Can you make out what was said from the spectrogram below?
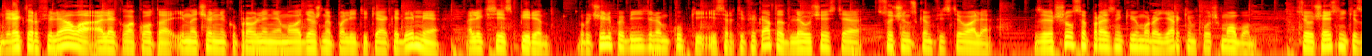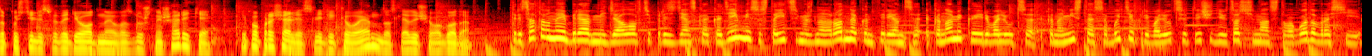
Директор филиала Олег Лакота и начальник управления молодежной политики Академии Алексей Спирин вручили победителям кубки и сертификаты для участия в Сочинском фестивале. Завершился праздник юмора ярким флешмобом – все участники запустили светодиодные воздушные шарики и попрощались с Лигой КВН до следующего года. 30 ноября в Медиалофте Президентской академии состоится международная конференция «Экономика и революция. Экономисты о событиях революции 1917 года в России».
